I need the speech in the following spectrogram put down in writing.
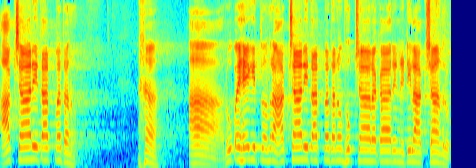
ಆಕ್ಷಾರಿತಾತ್ಮತನು. ಆ ರೂಪ ಹೇಗಿತ್ತು ಅಂದ್ರೆ ಆಕ್ಷಾರಿತಾತ್ಮತನು ಭೂಕ್ಷಾರಕಾರಿ ನಿಟಿಲಾಕ್ಷ ಅಂದರು.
